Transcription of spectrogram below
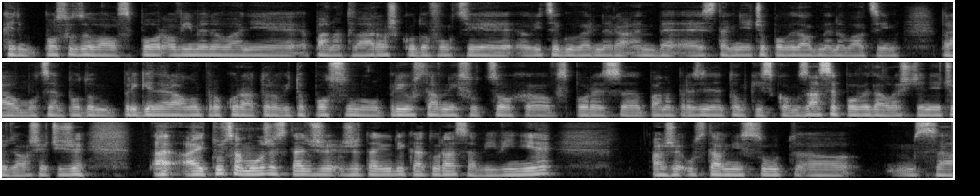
keď posudzoval spor o vymenovanie pána Tvárošku do funkcie viceguvernéra MBS, tak niečo povedal k menovacím právomociam. Potom pri generálnom prokurátorovi to posunul, pri ústavných sudcoch eh, v spore s pánom prezidentom Kiskom zase povedal ešte niečo ďalšie. Čiže aj tu sa môže stať, že, že tá judikatúra sa vyvinie a že ústavný súd sa...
